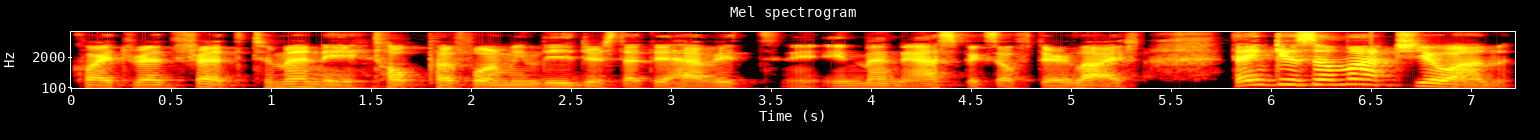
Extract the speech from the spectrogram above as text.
quite red thread to many top performing leaders that they have it in many aspects of their life. Thank you so much, Johan.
